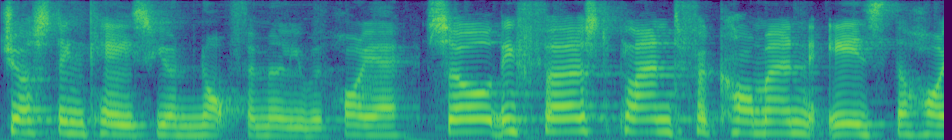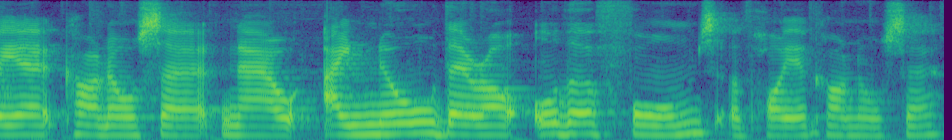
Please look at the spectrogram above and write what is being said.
just in case you're not familiar with Hoya. So the first plant for common is the Hoya carnosa. Now, I know there are other forms of Hoya carnosa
